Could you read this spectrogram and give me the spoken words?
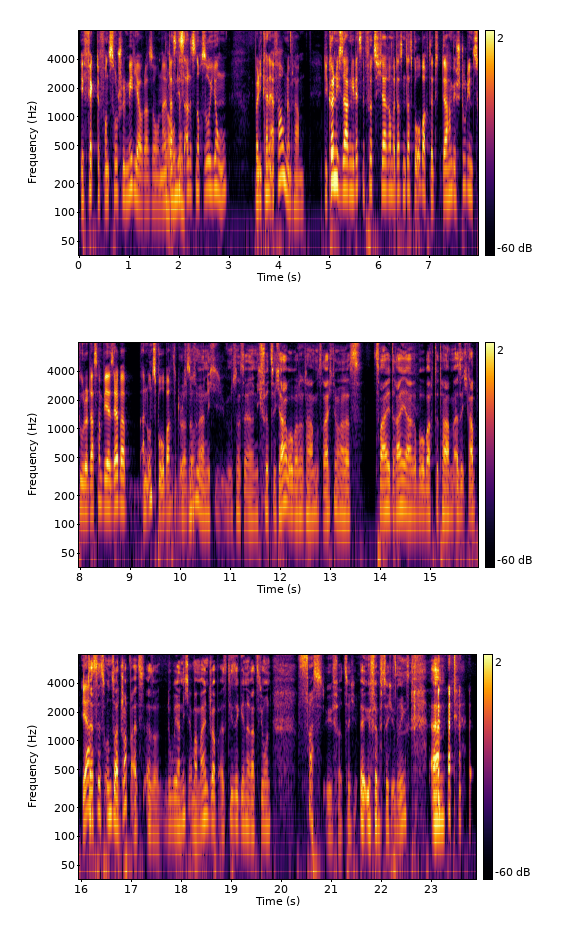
Effekte von Social Media oder so. Ne? Das Warum ist nicht? alles noch so jung, weil die keine Erfahrung damit haben. Die können nicht sagen, die letzten 40 Jahre haben wir das und das beobachtet, da haben wir Studien zu oder das haben wir selber an uns beobachtet oder Das müssen so. wir ja nicht, müssen das ja nicht 40 Jahre beobachtet haben. Es reicht ja mal, dass zwei, drei Jahre beobachtet haben. Also ich glaube, Ja. das ist unser Job als, also du ja nicht, aber mein Job als diese Generation, fast Ü40, äh, Ü50 übrigens. Ähm,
